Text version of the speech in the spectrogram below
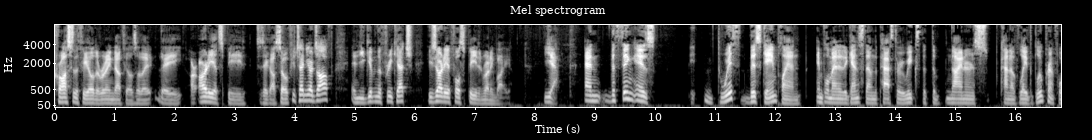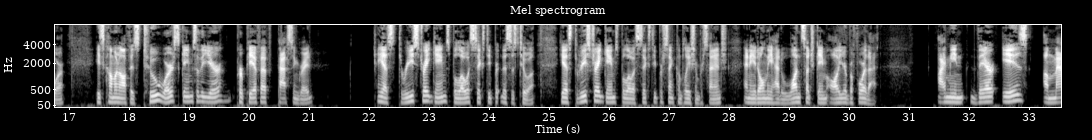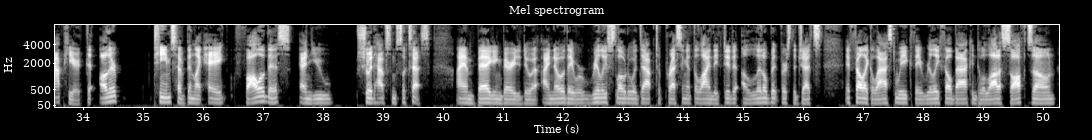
crossing the field or running downfield. So they they are already at speed to take off. So if you're ten yards off and you give him the free catch, he's already at full speed and running by you. Yeah. And the thing is, with this game plan implemented against them the past three weeks that the Niners kind of laid the blueprint for, he's coming off his two worst games of the year per PFF passing grade. He has three straight games below a 60. per- This is Tua. He has three straight games below a 60% completion percentage, and he had only had one such game all year before that. I mean, there is a map here that other teams have been like, hey, follow this, and you should have some success. I am begging Barry to do it. I know they were really slow to adapt to pressing at the line. They did it a little bit versus the Jets. It felt like last week they really fell back into a lot of soft zone.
